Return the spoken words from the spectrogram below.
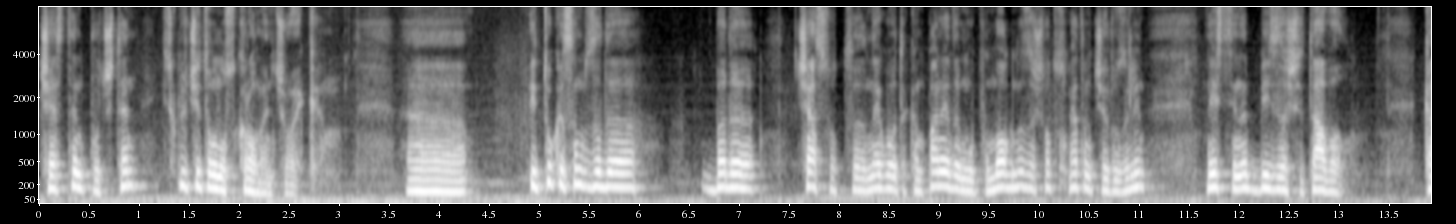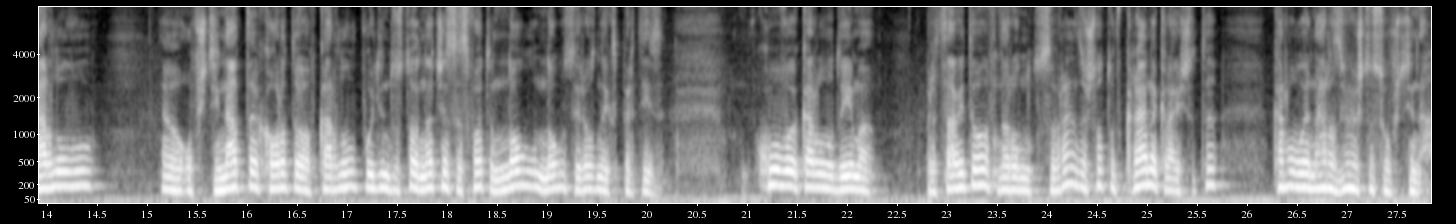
Честен, почтен, изключително скромен човек. И тук съм, за да бъда част от неговата кампания, да му помогна, защото смятам, че Розалин наистина би защитавал Карлово, общината, хората в Карлово по един достоен начин със своята много, много сериозна експертиза. Хубаво е Карлово да има представител в Народното събрание, защото в края на краищата Карлово е една развиваща се община,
